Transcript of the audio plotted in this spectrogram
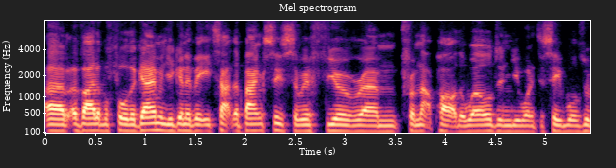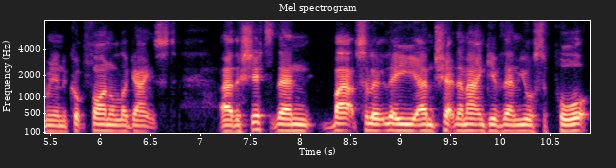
uh, available for the game and you're going to be it's at the Bankses, so if you're um, from that part of the world and you wanted to see Wolves women in the cup final against uh, the shit, then by absolutely um, check them out and give them your support.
